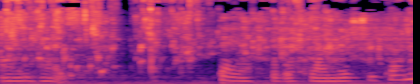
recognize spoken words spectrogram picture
amihez tejet fogok lendosítani.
